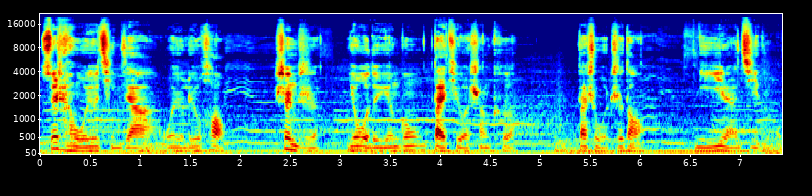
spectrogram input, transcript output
虽然我有请假，我有溜号，甚至由我的员工代替我上课，但是我知道，你依然记得我。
